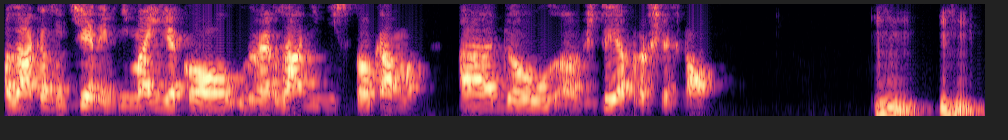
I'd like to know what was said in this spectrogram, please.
a zákazníci je nevnímají jako univerzální místo, kam jdou vždy a pro všechno. Mm-hmm.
